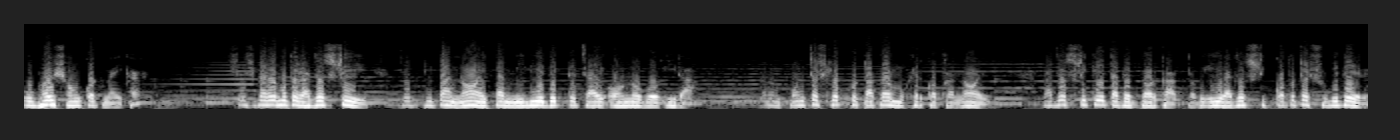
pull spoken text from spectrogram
উভয় সংকট নায়িকার। শেষবারের মতো রাজশ্রী যে দীপা নয়, তা মিলিয়ে দেখতে চায় অর্ণব ইরা। কারণ পঞ্চাশ লক্ষ টাকা মুখের কথা নয়। রাজশ্রীকে তাদের দরকার, তবে এই রাজশ্রী কতটা সুবিধের,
